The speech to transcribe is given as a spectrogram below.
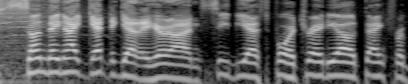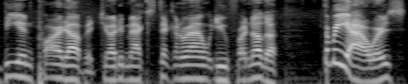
Sunday night get together here on CBS Sports Radio. Thanks for being part of it. Jody Mac sticking around with you for another three hours.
